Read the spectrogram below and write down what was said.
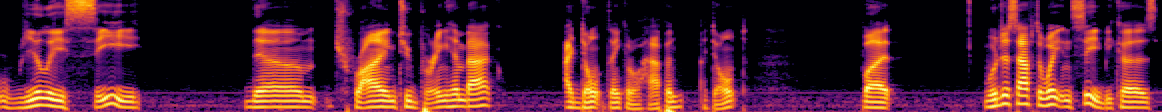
really see them trying to bring him back. I don't think it'll happen. I don't. But we'll just have to wait and see because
